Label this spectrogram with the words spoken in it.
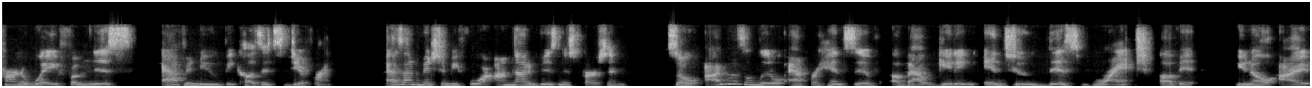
turn away from this avenue because it's different. As I mentioned before, I'm not a business person. So I was a little apprehensive about getting into this branch of it you know i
